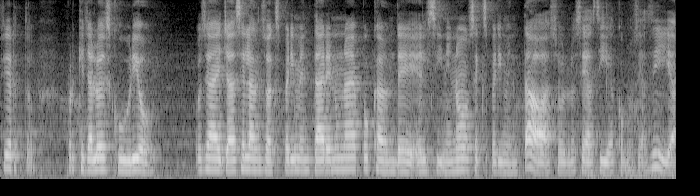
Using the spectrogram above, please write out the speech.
¿cierto? Porque ella lo descubrió. O sea, ella se lanzó a experimentar en una época donde el cine no se experimentaba, solo se hacía como se hacía.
